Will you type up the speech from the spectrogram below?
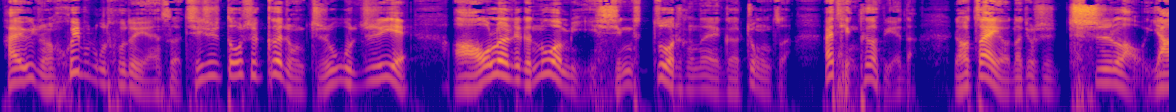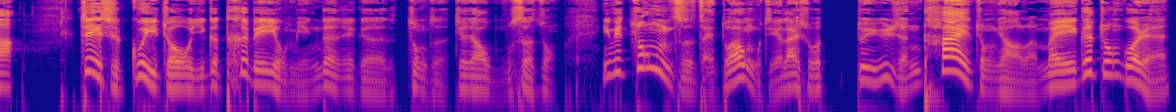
还有一种灰不噜突的颜色，其实都是各种植物汁液熬了这个糯米形做成那个粽子，还挺特别的。然后再有呢，就是吃老鸭。这是贵州一个特别有名的这个粽子，就叫五色粽。因为粽子在端午节来说，对于人太重要了。每个中国人，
